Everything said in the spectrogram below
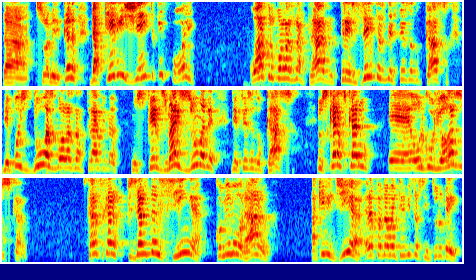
da Sul-Americana daquele jeito que foi. Quatro bolas na trave, 300 defesa do Cássio, depois duas bolas na trave na, nos pênaltis, mais uma de, defesa do Cássio. E os caras ficaram é, orgulhosos, cara. Os caras ficaram, fizeram dancinha, comemoraram. Aquele dia era para dar uma entrevista assim, tudo bem.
